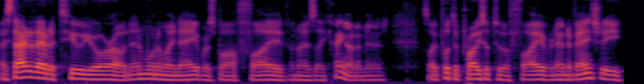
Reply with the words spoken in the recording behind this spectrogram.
I started out at two euro, and then one of my neighbours bought five, and I was like, "Hang on a minute!" So I put the price up to a five, and then eventually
